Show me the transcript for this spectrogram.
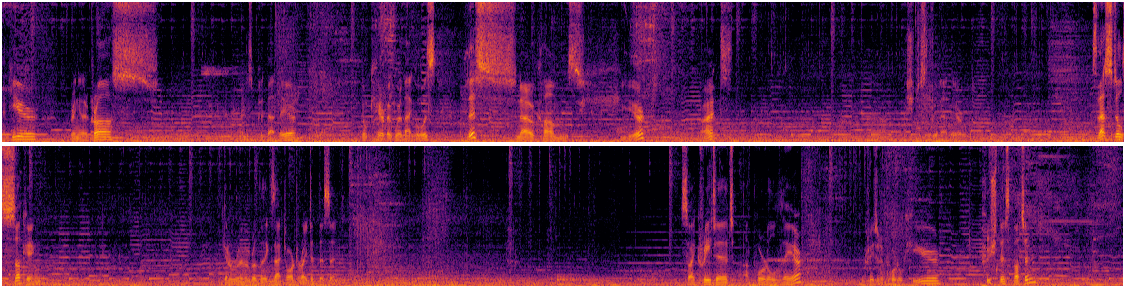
And here, bring it across. I'll just put that there. Don't care about where that goes. This now comes here. Right. So that's still sucking. Gotta remember the exact order I did this in. So I created a portal there, created a portal here, push this button,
